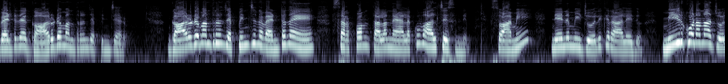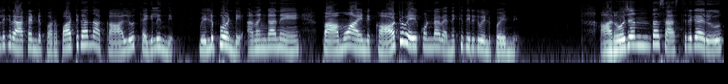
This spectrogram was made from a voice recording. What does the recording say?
వెంటనే గారుడ మంత్రం జపించారు. గారుడ మంత్రం జపించిన వెంటనే సర్పం తల నేలకు వాల్చేసింది. స్వామి నేను మీ జోలికి రాలేదు. మీరు కూడా నా జోలికి రాకండి. పొరపాటుగా నా కాలు తగిలింది. వెళ్ళిపోండి. అనగానే పాము ఆయన కాటు వేయకుండా వెనక్కి తిరిగి వెళ్ళిపోయింది. ఆ రోజంతా శాస్త్రి గారు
